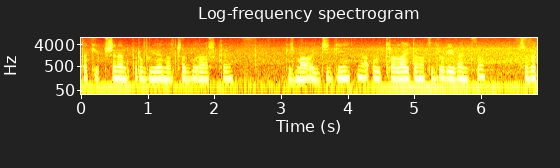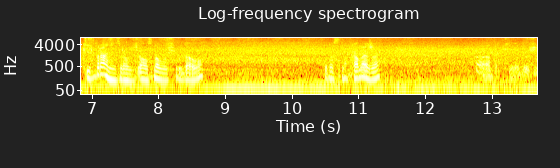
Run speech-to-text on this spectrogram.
Takich przynęt próbuję na czeburaszkę. Jakieś małe dziki na ultralighta na tej drugiej wędce. Żeby jakieś branie zrobić. O, znowu się udało. Teraz na kamerze. A, taki nieduży.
